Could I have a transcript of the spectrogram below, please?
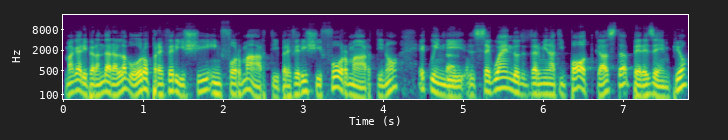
magari per andare al lavoro preferisci informarti, preferisci formarti, no? E quindi certo. seguendo determinati podcast, per esempio,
